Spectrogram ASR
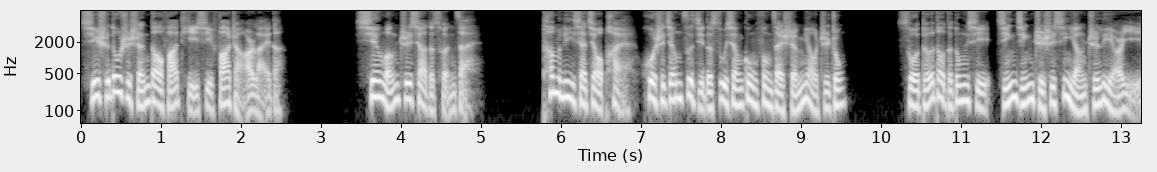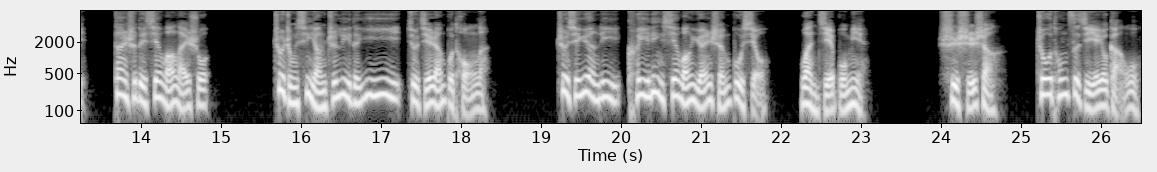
其实都是神道法体系发展而来的。仙王之下的存在，他们立下教派，或是将自己的塑像供奉在神庙之中，所得到的东西仅仅只是信仰之力而已。但是对仙王来说，这种信仰之力的意义就截然不同了。这些愿力可以令仙王元神不朽、万劫不灭。事实上，周通自己也有感悟，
